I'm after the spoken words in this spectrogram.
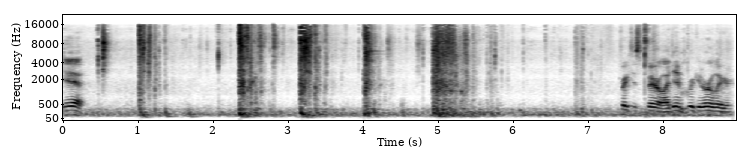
Yeah. Break this barrel. I didn't break it earlier.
